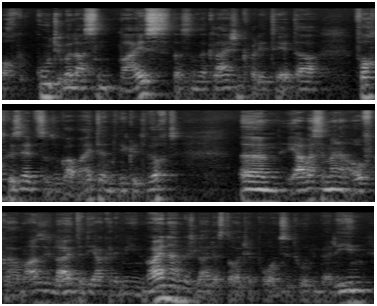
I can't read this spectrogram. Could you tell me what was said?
auch gut überlassen weiß, dass in der gleichen Qualität da fortgesetzt und sogar weiterentwickelt wird. Ähm, ja, was sind meine Aufgaben? Also ich leite die Akademie in Weinheim, ich leite das Deutsche Pro-Institut in Berlin.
